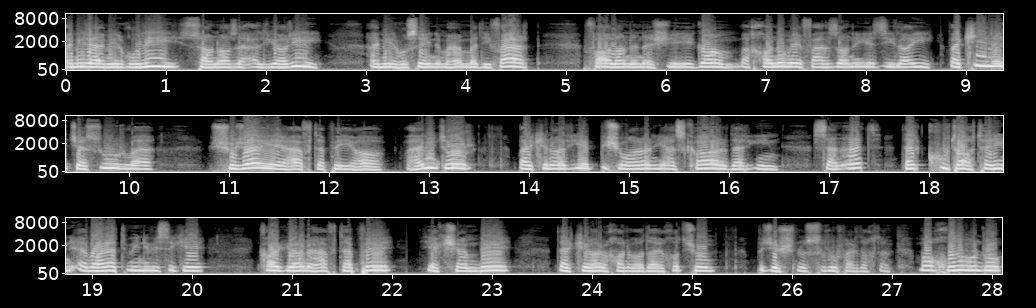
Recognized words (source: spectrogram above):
امیر امیرقلی ساناز علیاری امیر حسین محمدی فرد فعالان نشریه گام و خانم فرزانه زیلایی وکیل جسور و شجاع هفته ها و همینطور برکناری بیشمارانی از کار در این صنعت در کوتاهترین عبارت می نویسه که کارگران هفتپه یک شنبه در کنار خانواده خودشون به جشن و سرور پرداختن ما خودمون رو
